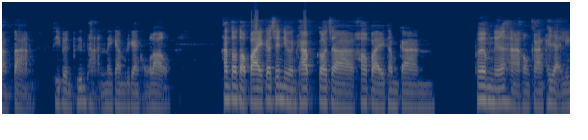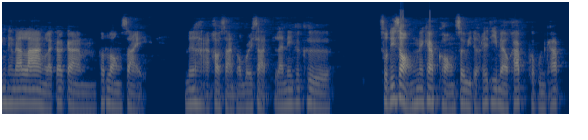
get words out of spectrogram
ต่าง ที่เป็นพื้นฐานในการบริการของเรา ขั้นตอนต่อไปก็เช่นเดียวกันครับ ก็จะเข้าไปทำการเพิ่มเนื้อหาของการขยายลิงก์ทางด้านล่าง แล้วก็การทดลองใส่เนื้อหาข่าวสารของบริษัท และนี่ก็คือ ส่วนที่2นะครับของ service.html ครับขอบคุณครับ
